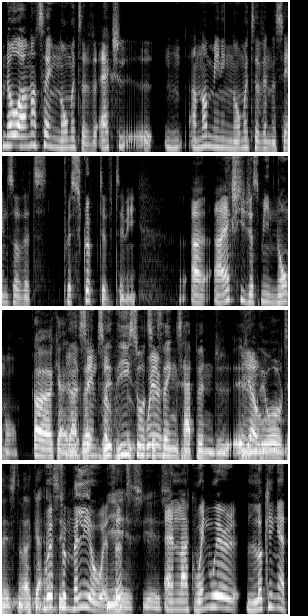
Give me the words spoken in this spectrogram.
No, I'm not saying normative. Actually, uh, I'm not meaning normative in the sense of it's prescriptive to me. I, I actually just mean normal. Oh, okay. In like the sense th- of these sorts of things happened in Yeah, the Old Testament. Okay, We're familiar with it. yes, yes. And like when we're looking at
